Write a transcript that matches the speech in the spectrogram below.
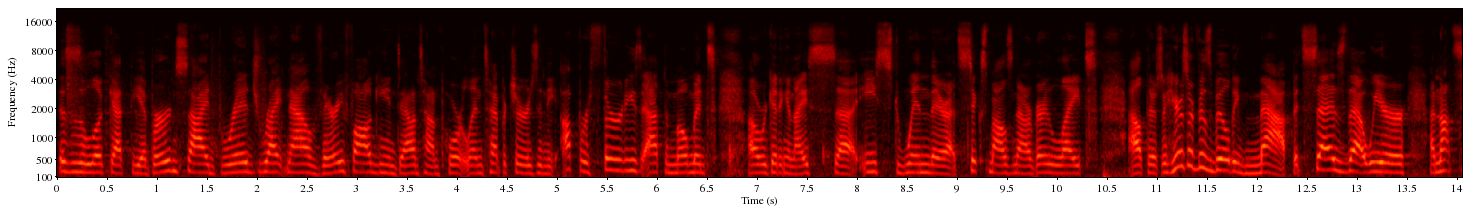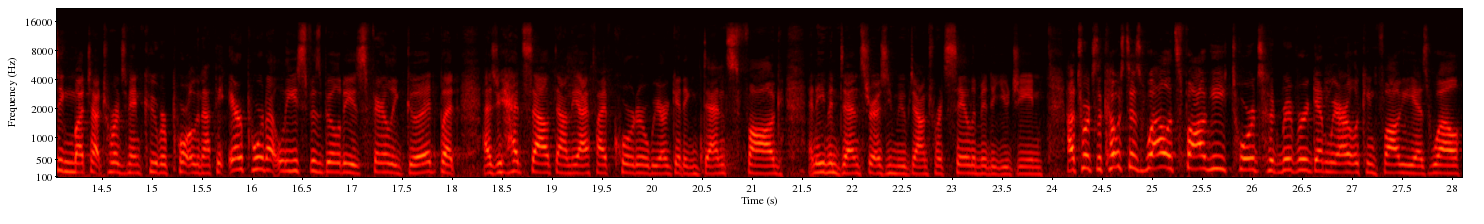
This is a look at the Burnside Bridge right now. Very foggy in downtown Portland. Temperatures in the upper 30s at the moment. Uh, we're getting a nice uh, east wind there at six miles an hour, very light out there. So here's our visibility map. It says that we are I'm not seeing much out towards Vancouver, Portland. At the airport, at least, visibility is fairly good. But as you head south down the I-5 corridor, we are getting dense fog and even denser as you move down towards Salem into Eugene. Out towards the coast as well, it's foggy. Towards Hood River, again, we are looking foggy as well.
